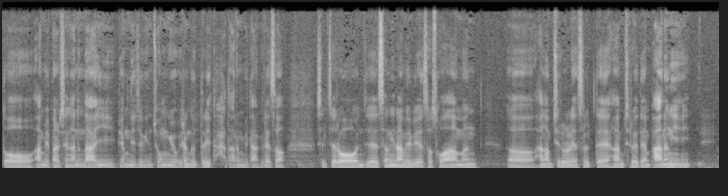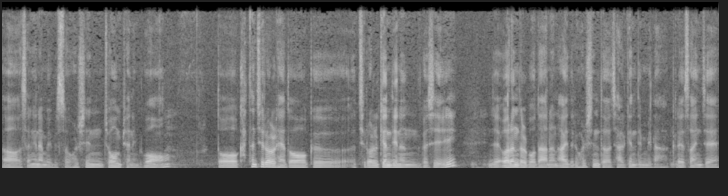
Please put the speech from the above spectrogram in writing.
또 암이 발생하는 나이, 병리적인 종류 이런 것들이 다 다릅니다. 그래서 실제로 이제 성인암에 비해서 소아암은 어, 항암 치료를 했을 때 항암 치료에 대한 반응이 네. 어, 성인암에 비해서 훨씬 좋은 편이고 아. 또 같은 치료를 해도 그 치료를 견디는 것이 네. 이제 어른들보다는 아이들이 훨씬 더 잘 견딥니다. 그래서 이제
